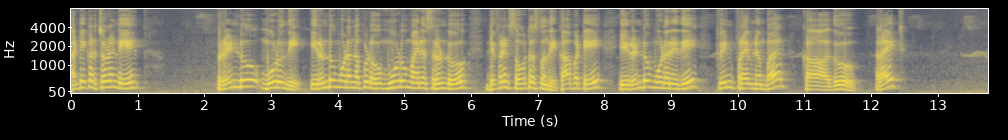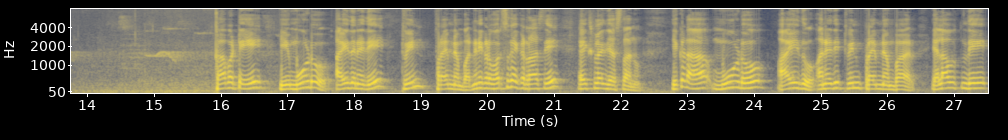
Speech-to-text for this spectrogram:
అంటే ఇక్కడ చూడండి రెండు మూడు ఉంది. ఈ రెండు మూడు అన్నప్పుడు మూడు మైనస్ రెండు డిఫరెన్స్ ఒకటి వస్తుంది. కాబట్టి ఈ రెండు మూడు అనేది ట్విన్ ప్రైమ్ నెంబర్ కాదు. రైట్? కాబట్టి ఈ మూడు ఐదు అనేది ట్విన్ ప్రైమ్ నెంబర్. నేను ఇక్కడ వరుసగా ఇక్కడ రాసి ఎక్స్ప్లెయిన్ చేస్తాను. ఇక్కడ మూడు ఐదు అనేది ట్విన్ ప్రైమ్ నెంబర్. ఎలా అవుతుంది?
